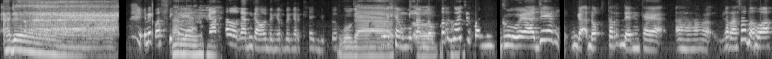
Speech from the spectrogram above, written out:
Ada. ini pasti kayak Aduh. gatel kan kalau denger-denger kayak gitu Gue gak. gue yang bukan dokter gue cuma gue aja yang nggak dokter dan kayak eh, ngerasa bahwa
